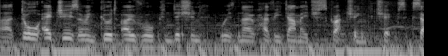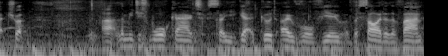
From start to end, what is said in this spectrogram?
Uh, door edges are in good overall condition with no heavy damage, scratching, chips, etc. Uh, let me just walk out so you get a good overall view of the side of the van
